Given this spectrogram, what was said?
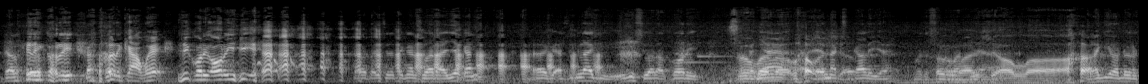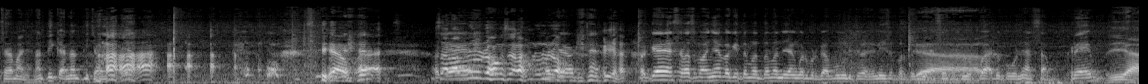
Kalau ini kori kori KW, ini kori ori. kalau tadi saya dengar suaranya kan agak asing lagi. Ini suara kori. Makanya enak sekali ya buat salawatnya. Masya Allah. Kalau dengar ceramahnya. Nantikan nanti ceramahnya. Siap, Mas. Salam dulu dong, salam dulu Oke dong. oke. Iya. Oke, selamat semuanya bagi teman-teman yang baru bergabung di channel ini seperti Ya. biasa jangan lupa dukungannya subscribe. Iya,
